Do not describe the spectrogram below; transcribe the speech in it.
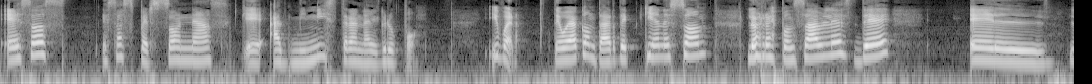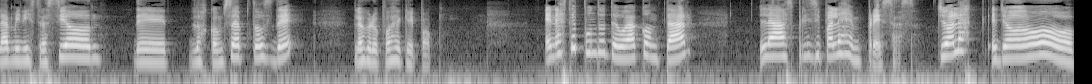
Esos, esas personas que administran al grupo. Y bueno, te voy a contar de quiénes son los responsables de la administración de los conceptos de los grupos de K-Pop. En este punto te voy a contar las principales empresas. Yo, las, yo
